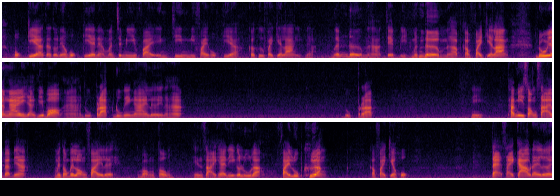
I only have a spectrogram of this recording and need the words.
6เกียร์แต่ตัวนี้6เกียร์เนี่ยมันจะมีไฟเอนจินมีไฟ 6 เกียร์ก็คือไฟเกียร์ล่างอีกเนี่ยเหมือนเดิมนะฮะเจ็บอีกเหมือนเดิมนะครับกับไฟเกียร์ล่าง ดูยังไงอย่างที่บอกอ่าดูปลั๊กดูง่าย ๆเลยนะฮะดูปลั๊กนี่ถ้ามี 2 สายแบบเนี้ยไม่ต้องไปลองไฟเลยบอกตรง เห็นสายแค่นี้ก็รู้ละไฟรูปเครื่องกับไฟเกียร์6แตะสายกาวได้เลย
